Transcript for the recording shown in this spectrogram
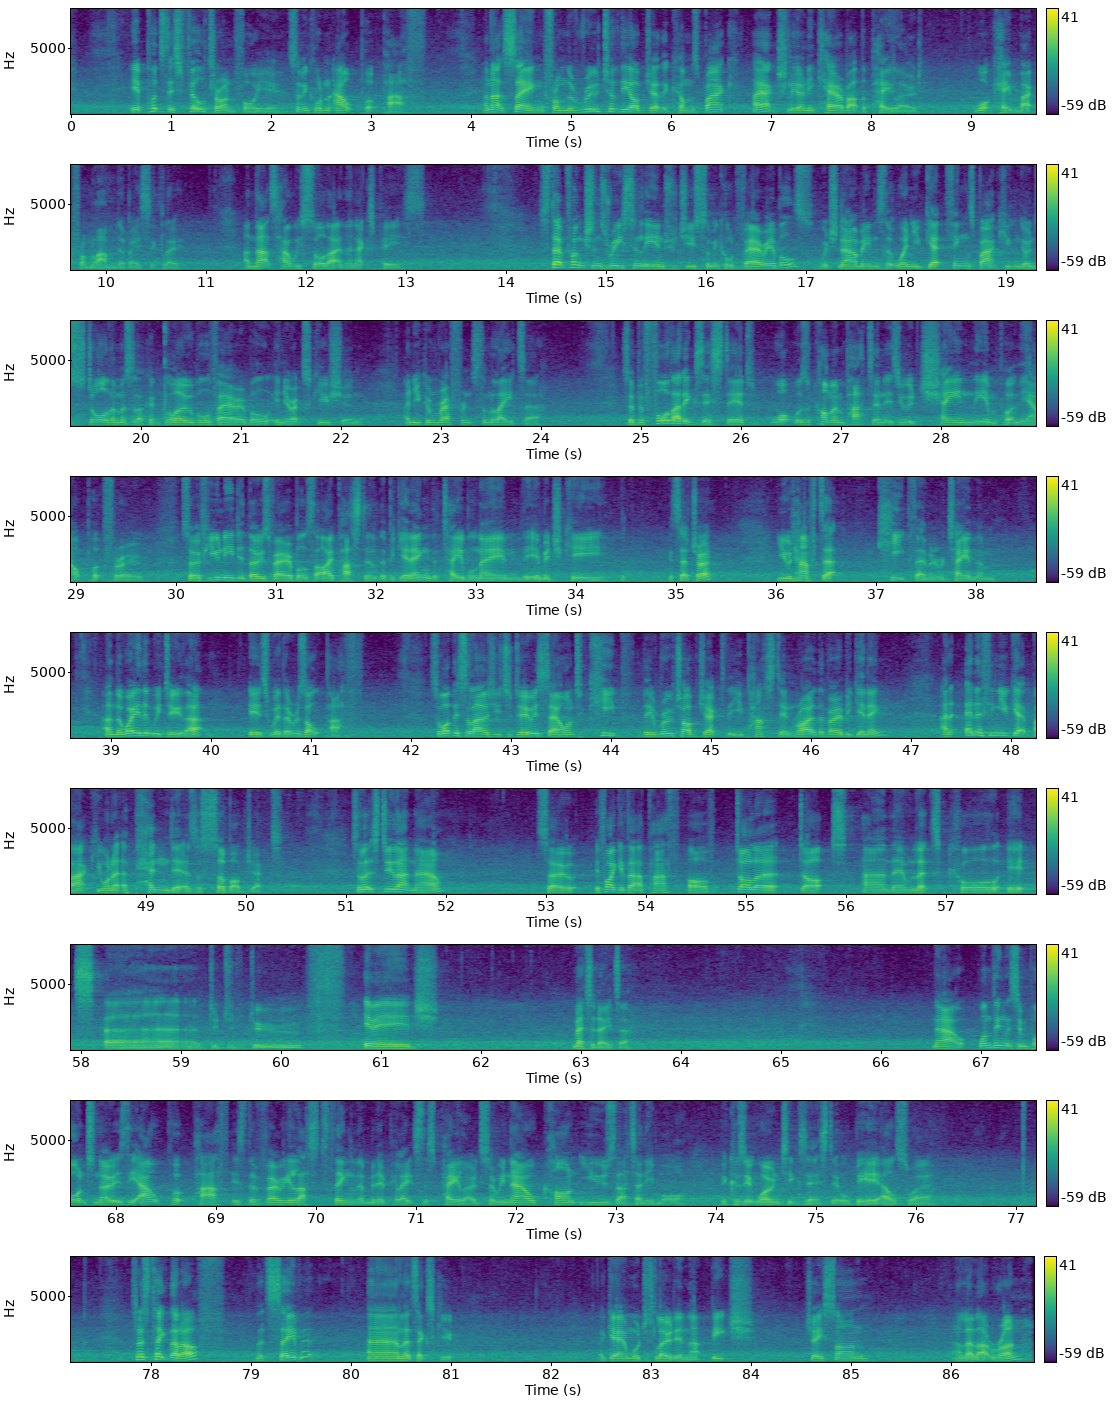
it puts this filter on for you, something called an output path. And that's saying from the root of the object that comes back, I actually only care about the payload what came back from Lambda, basically. And that's how we saw that in the next piece. Step functions recently introduced something called variables, which now means that when you get things back, you can go and store them as like a global variable in your execution, and you can reference them later. So before that existed, what was a common pattern is you would chain the input and the output through. So if you needed those variables that I passed in at the beginning, the table name, the image key, etc., you would have to keep them and retain them. And the way that we do that is with a result path. So what this allows you to do is say, I want to keep the root object that you passed in right at the very beginning, and anything you get back, you want to append it as a sub-object. So let's do that now. So if I give that a path of dollar dot, and then let's call it uh, doo -doo -doo, image metadata. Now, one thing that's important to note is the output path is the very last thing that manipulates this payload. So we now can't use that anymore because it won't exist. It will be elsewhere. So let's take that off. Let's save it. And let's execute. Again, we'll just load in that beach JSON and let that run.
